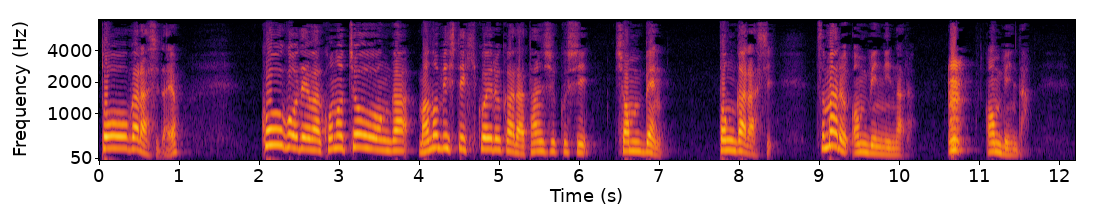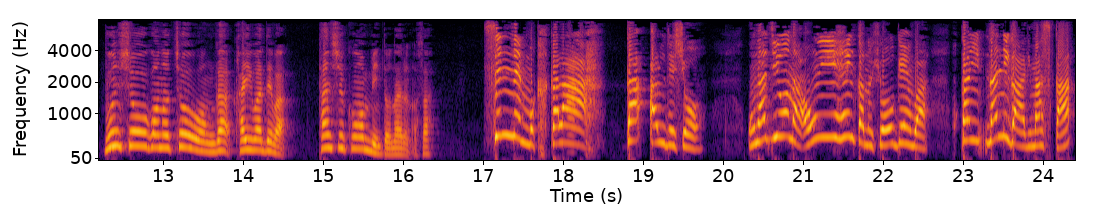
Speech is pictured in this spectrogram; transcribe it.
唐辛子だよ。交互ではこの超音が間延びして聞こえるから短縮し、しょんべん、とんがらし、つまる音便になる。うん、音便だ。文章語の超音が会話では短縮音便となるのさ。千年もかからがあるでしょう。同じような音韻変化の表現は他に何がありますか？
